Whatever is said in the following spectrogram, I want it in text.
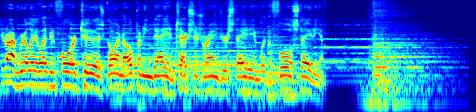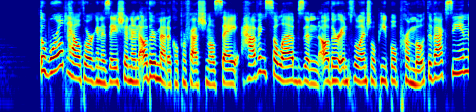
You know, I'm really looking forward to is going to opening day in Texas Ranger Stadium with a full stadium. The World Health Organization and other medical professionals say having celebs and other influential people promote the vaccine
